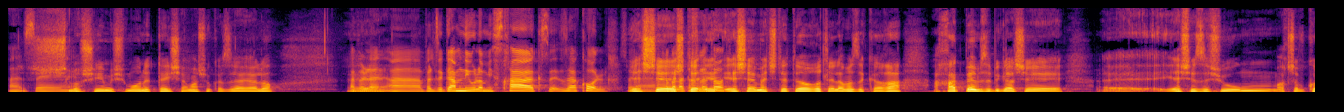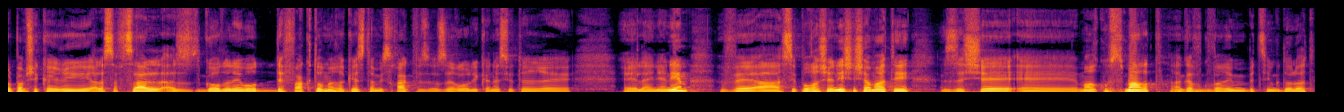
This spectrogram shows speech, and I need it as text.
אז... אה, 38, 9, משהו כזה היה לו. אבל, אה, אבל זה גם ניהול המשחק, זה, זה הכל. זה יש, אה, שתי, החלטות. יש האמת שתי תיאוריות ללמה זה קרה. אחת מהן זה בגלל שיש איזשהו, עכשיו כל פעם שקיירי על הספסל, אז גורדון אייוורד דה פקטו מרכז את המשחק, וזה עוזר לו להיכנס יותר אה, אה, לעניינים. והסיפור השני ששמעתי, זה שמרקוס סמארט, אגב, גברים עם ביצים גדולות,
